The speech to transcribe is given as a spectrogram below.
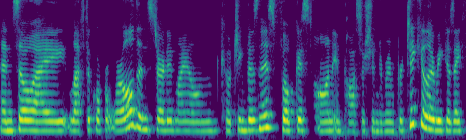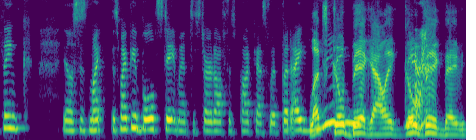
and so i left the corporate world and started my own coaching business focused on imposter syndrome in particular because i think you know this is my this might be a bold statement to start off this podcast with but i let's really, go big ali go yeah, big baby.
